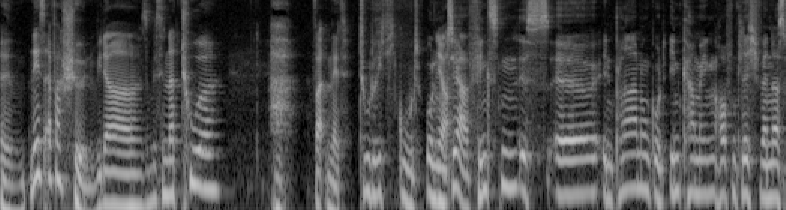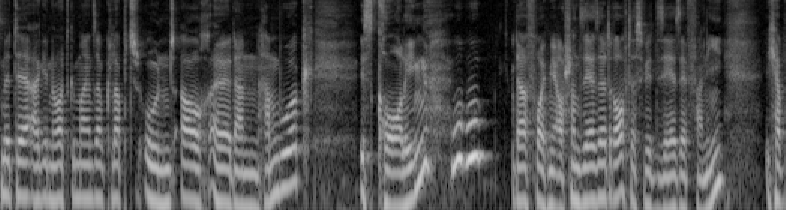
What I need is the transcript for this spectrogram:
Ähm, nee, ist einfach schön. Wieder so ein bisschen Natur. Ha, was nett. Tut richtig gut. Und Ja. ja, Pfingsten ist äh, in Planung und incoming, hoffentlich, wenn das mit der AG Nord gemeinsam klappt. Und auch äh, dann Hamburg ist calling. Da freue ich mich auch schon sehr, sehr drauf. Das wird sehr, sehr funny. Ich habe,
